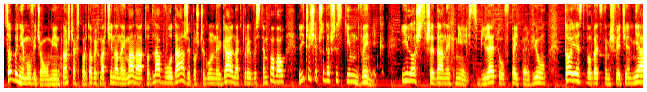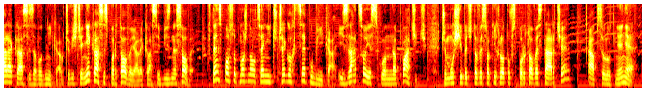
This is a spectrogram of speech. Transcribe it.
Co by nie mówić o umiejętnościach sportowych Marcina Najmana, to dla włodarzy poszczególnych gal, na których występował, liczy się przede wszystkim wynik. Ilość sprzedanych miejsc, biletów, pay-per-view to jest w obecnym świecie miara klasy zawodnika. Oczywiście nie klasy sportowej, ale klasy biznesowej. W ten sposób można ocenić, czego chce publika i za co jest skłonna płacić. Czy musi być to wysokich lotów sportowe starcie? Absolutnie nie.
